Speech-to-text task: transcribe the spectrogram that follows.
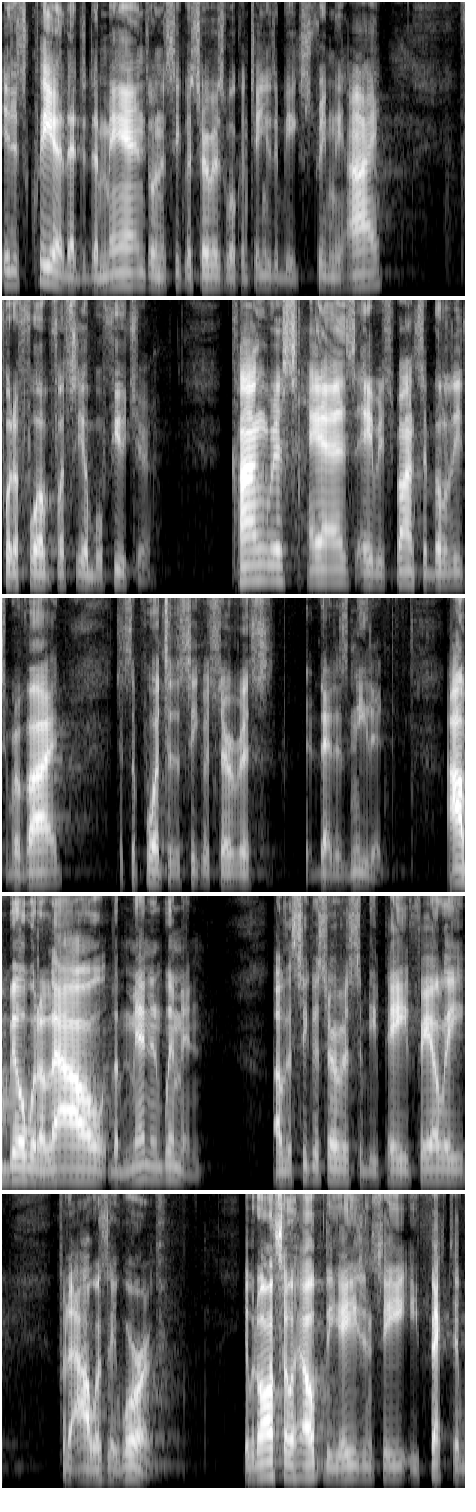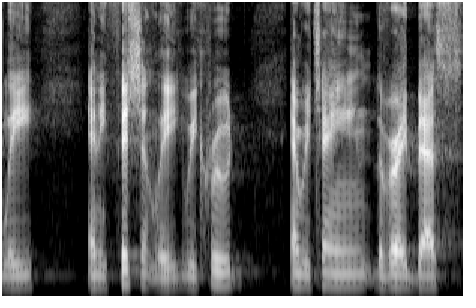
It is clear that the demands on the Secret Service will continue to be extremely high for the foreseeable future. Congress has a responsibility to provide the support to the Secret Service that is needed. Our bill would allow the men and women of the Secret Service to be paid fairly for the hours they work. It would also help the agency effectively and efficiently recruit and retain the very best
